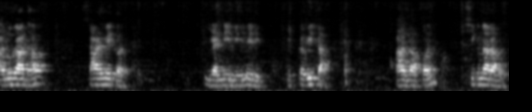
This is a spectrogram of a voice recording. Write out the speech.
अनुराधा साळवेकर यांनी लिहिलेली ही कविता आज आपण शिकणार आहोत.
